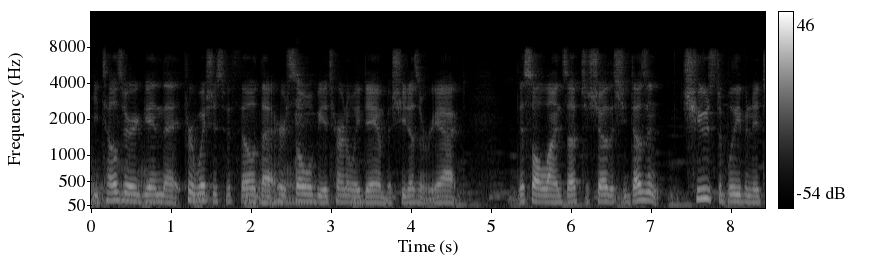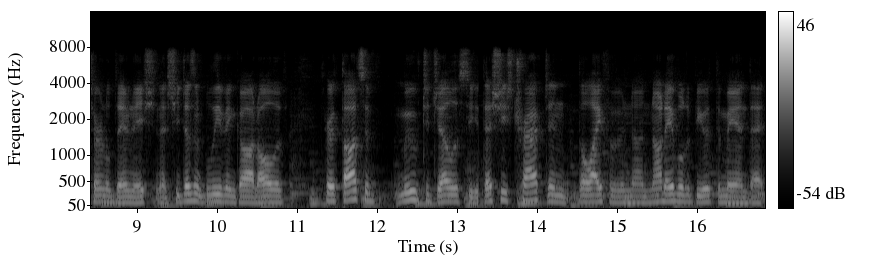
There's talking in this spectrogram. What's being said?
He tells her again that if her wish is fulfilled, that her soul will be eternally damned, but she doesn't react this all lines up to show that she doesn't choose to believe in eternal damnation, that she doesn't believe in God. All of her thoughts have moved to jealousy, that she's trapped in the life of a nun, not able to be with the man, that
